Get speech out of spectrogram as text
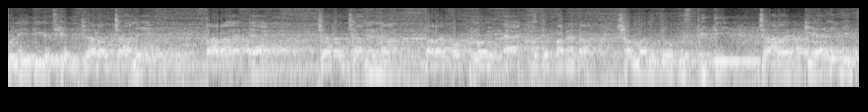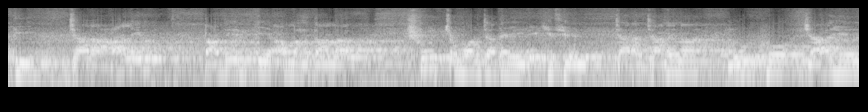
বলেই দিয়েছেন, যারা জানে তারা এক যারা জানে না, তারা কখনোই এক হতে পারে না। সম্মানিত উপস্থিতি, যারা জ্ঞানী ব্যক্তি, যারা আলেম, তাদেরকে আল্লাহ তালা সুচ্চ মর্যাদায় রেখেছেন। যারা জানে না, মূর্খ, জাহেল,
